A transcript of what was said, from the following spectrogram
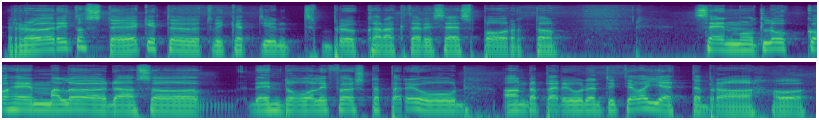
rörigt och stökigt ut, vilket ju inte brukar karaktärisera sport. Och sen mot Lukko hemma lördag så det är en dålig första period. Andra perioden tyckte jag var jättebra. Och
